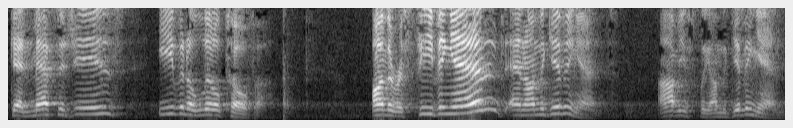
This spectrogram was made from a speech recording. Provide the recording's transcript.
Again, message is even a little tova. On the receiving end and on the giving end. Obviously, on the giving end,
